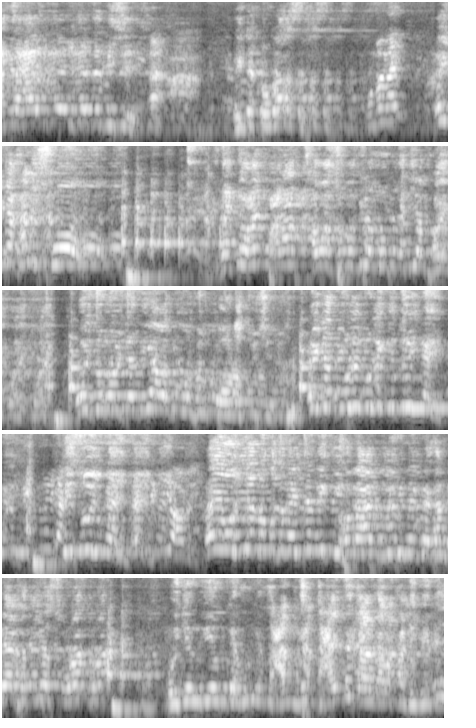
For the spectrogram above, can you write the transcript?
আচ্ছা এইটা যে দিছে এইটা আছে? কোথা নাই এইটা খালি শো। যাতে হয় পাড়ার ছাওয়া সবগুলো মুখ দেখিয়ে ভয় করে। ওই জন্য ওইটা দিয়ে আর ওখান পড়া তুইছে। এইটা তুলি তুলি কিছুই নেই। কিছুই নেই। এই ওইটা তো কোথাও এইটা দিয়ে কি হবে? আর লিখি দেখবে এখান দেড় হাত দিয়ে সোড়া ওইখান দিয়ে কেমন কার যে কায়তে কার গালা কাটিবি রে।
